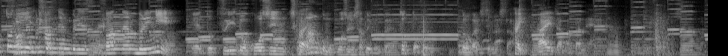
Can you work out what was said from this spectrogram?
本当に3年ぶりですね。3年ぶりですね。3年ぶりに、えー、とツイートを更新しかもはい。何個も更新したということで、ちょっと動画にしてみました。はい。はい、じゃあまたね。ありがとうございました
